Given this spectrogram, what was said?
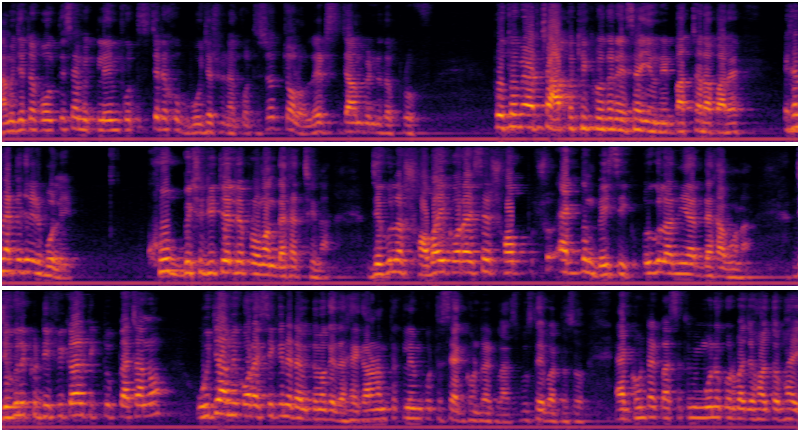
আমি যেটা বলতেছি, আমি ক্লেম করতেছি, যেটা খুব বুঝে শুনে করতেছি। চলো let's jump into the proof প্রথমে আসছে আপেক্ষিক রোধের এসআই ইউনিট বাচ্চারা পারে। এখানে একটা জিনিস বলি, খুব বেশি ডিটেইলে প্রমাণ দেখাচ্ছি না। যেগুলো সবাই করাইছে, সব একদম বেসিক ওইগুলো নিয়ে আর দেখাবো না। যেগুলো একটু ডিফিকাল্ট একটু পেঁচানো, ওইটা আমি করাইছি কিনা এটা আমি তোমাকে দেখাই, কারণ আমি তো ক্লেম করতেছি এক ঘণ্টার ক্লাস বুঝতেই পারতেছো। এক ঘণ্টার ক্লাসে তুমি মনে করবা যে হয়তো ভাই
